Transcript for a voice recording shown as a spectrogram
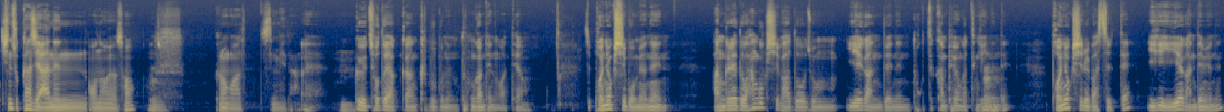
친숙하지 않은 언어여서 그런 것 같습니다. 음. 그 저도 약간 그 부분은 동감되는 것 같아요. 번역시 보면은 안 그래도 한국시 봐도 좀 이해가 안 되는 독특한 표현 같은 게 음. 있는데 번역시를 봤을 때 이게 이해가 안 되면은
